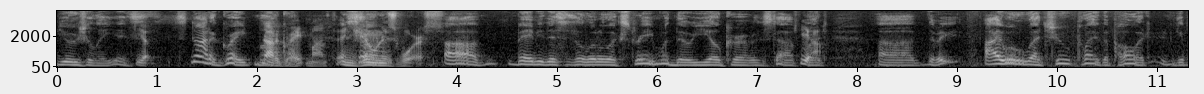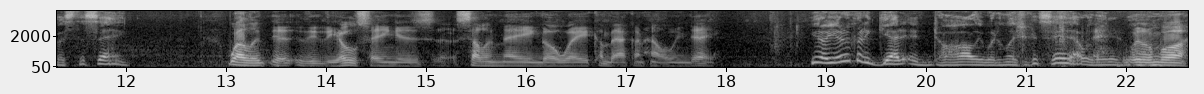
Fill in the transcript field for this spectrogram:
Usually, it's Yep. it's not a great month. Not a great month, and So- June is worse. Uh, maybe this is a little extreme with the yield curve and stuff. Yeah. But uh, the, I will let you play the poet and give us the saying. Well, it, it, the, the old saying is uh, sell in May and go away, come back on Halloween Day. You know, you're not going to get into Hollywood unless you can say that with a little more,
